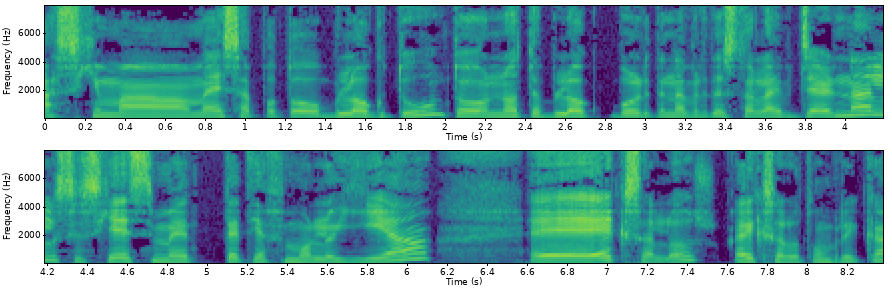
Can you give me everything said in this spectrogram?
άσχημα μέσα από το blog του, το Not a Blog που μπορείτε να βρείτε στο Live Journal, σε σχέση με τέτοια φημολογία. Ε, έξαλλος, έξαλλο τον βρήκα.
